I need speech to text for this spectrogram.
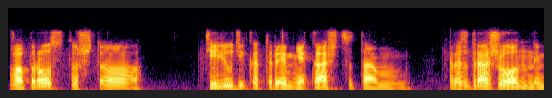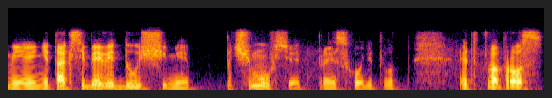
вопрос, то что те люди, которые, мне кажется, там раздраженными, не так себя ведущими, почему все это происходит? Вот этот вопрос,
